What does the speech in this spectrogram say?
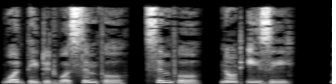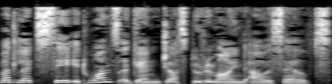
What they did was simple, simple, not easy. But let's say it once again just to remind ourselves.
